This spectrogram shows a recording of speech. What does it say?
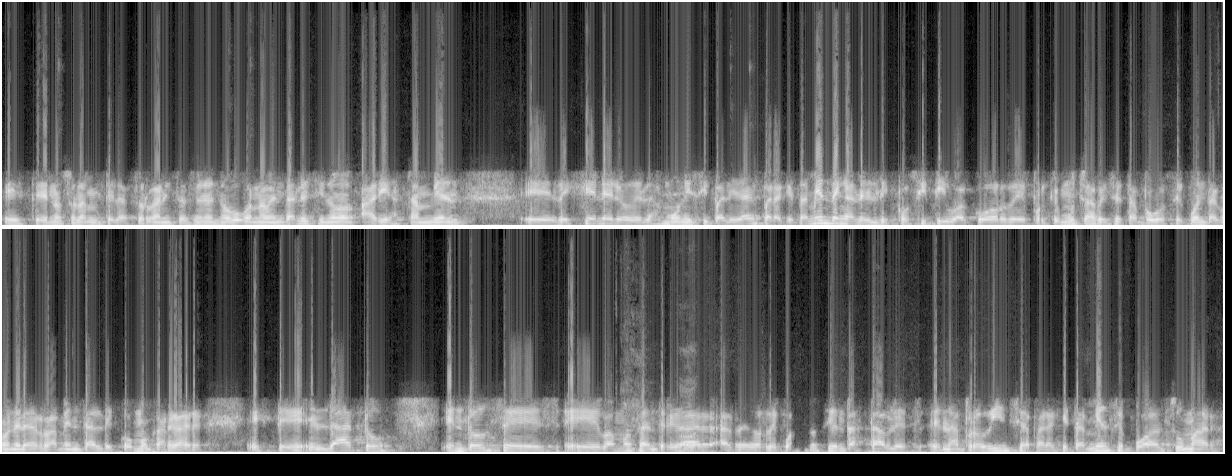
este, no solamente las organizaciones no gubernamentales, sino áreas también de género de las municipalidades para que también tengan el dispositivo acorde, porque muchas veces tampoco se cuenta con el herramental de cómo cargar este el dato. Entonces, eh, vamos a entregar alrededor de 400 tablets en la provincia para que también se puedan sumar,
